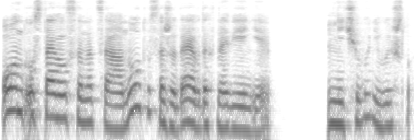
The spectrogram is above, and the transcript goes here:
Он уставился на Цианотус, ожидая вдохновения. Ничего не вышло.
